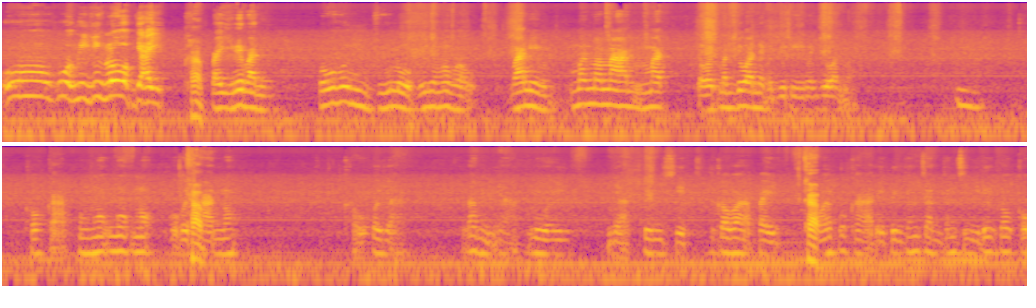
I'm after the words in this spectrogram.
โอ้พวกนี้ยิ่งโลภใหญ่ครับ ไปอีกเลยบ้านี่โอ้เพิ่งสูโลภยังว่าเบาบ้านนี้มันมามามาตอนมันย้อนเนี่ยมันอยู่ดีมันย้อนมาอืมเขากราบงกงกเนาะเขาไปทานเนาะเขาก็อยากร่ำอยากรวย อยากเป็นเศรษฐีก็ว่าไปรัขอให้ผู้ขาได้เป็นทั้งจันทร์ทั้งสีด้วยเขาเขา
